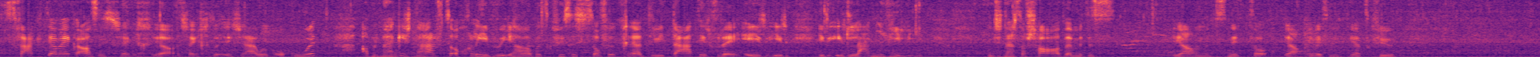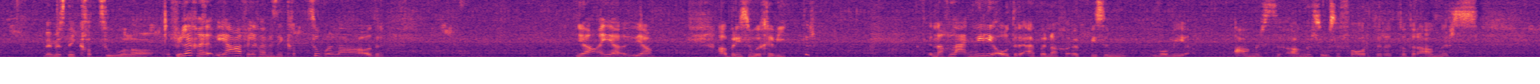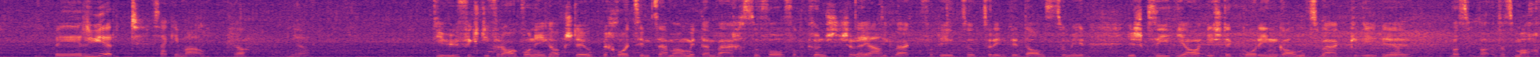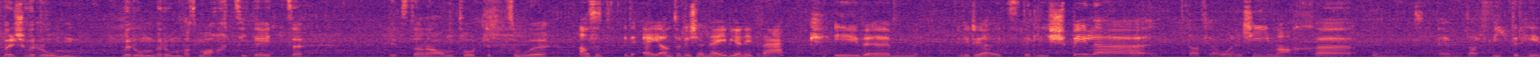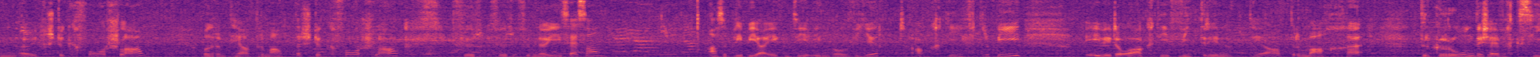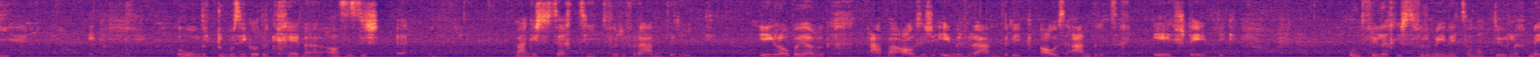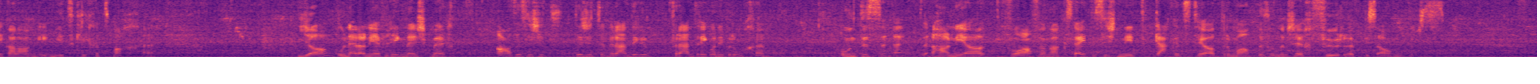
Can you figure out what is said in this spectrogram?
Das fängt ja mega, also es ist eigentlich, ja, es ist, eigentlich, ist auch, auch gut. Aber manchmal nervt es auch ein bisschen, weil ich habe aber das Gefühl, es ist so viel Kreativität in, in Langweile. Und es ist dann so schade, wenn man das, ja, wenn man das nicht so, ja, ich weiß nicht, ich habe das Gefühl, Wenn man es nicht kann zulassen kann. Vielleicht, äh, ja, vielleicht wenn man es nicht zulassen kann. Oder ja, ja, ja. Aber ich suche weiter nach Langweile oder eben nach etwas, das mich anders, anders herausfordert oder anders berührt, sage ich mal. Ja. Ja. Die häufigste Frage, die ich gestellt bekomme, jetzt im Zusammenhang mit dem Wechsel von, von der künstlerischen Ja. Leitung weg von dir zu, zur Intendanz zu mir, war, ja, ist der Corinne ganz weg? Ich, Ja. äh, was, was, was macht, weißt warum? Warum, warum? Was macht sie dort? Gibt es da eine Antwort dazu? Also eine Antwort ist ja nein, ich bin ja nicht weg. Ich ähm, werde ja jetzt gleich spielen, darf ja auch Regie machen und ähm, darf weiterhin euch Stücke vorschlagen oder im Theater Matte Stück vorschlagen für, für, für neue Saison. Also bleibe ich ja irgendwie involviert, aktiv dabei. Ich werde auch aktiv weiterhin Theater machen. Der Grund war einfach, 100'000 oder kennen. Also es ist, äh, manchmal ist es echt Zeit für eine Veränderung. Ich glaube ja wirklich, eben, alles ist immer Veränderung. Alles ändert sich eh stetig. Und vielleicht ist es für mich nicht so natürlich, mega lang irgendwie das Gleiche zu machen. Ja, und dann habe ich einfach irgendwann gemerkt, ah, das ist jetzt, das ist jetzt eine Veränderung, Veränderung, die ich brauche. Und das äh, habe ich ja von Anfang an gesagt, das ist nicht gegen das Theater Mathe, sondern es ist für etwas anderes.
